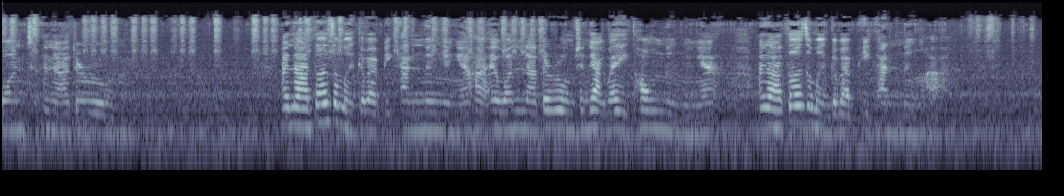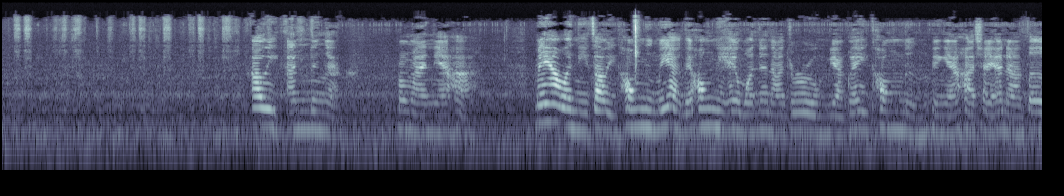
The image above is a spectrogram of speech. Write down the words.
want another room another จะเหมือนกับแบบอีกอันหนึ่งอย่างเงี้ยค่ะ I want another room ฉันอยากได้อีกห้องหนึ่งอย่างเงี้ย another จะเหมือนกับแบบอีกอันหนึ่งค่ะ เอาอีกอันหนึ่งอะประมาณเนี้ยค่ะ ไม่เอาวันนี้จะเอาอีกห้องหนึ่งไม่อยากได้ห้องนี้ I want another room อยากได้อีกห้องหนึ่งอย่างเงี้ยค่ะ ใช้ another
